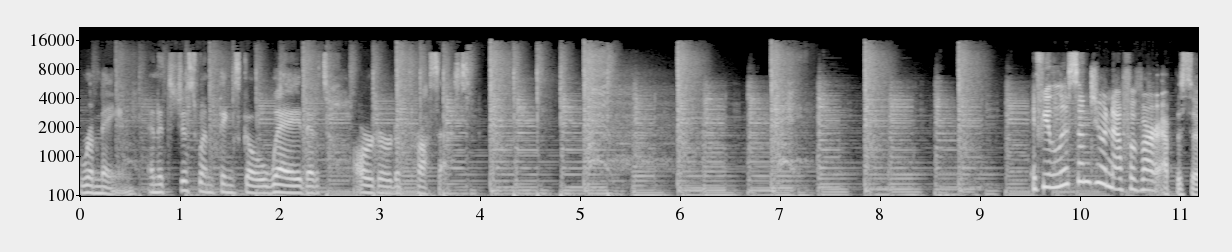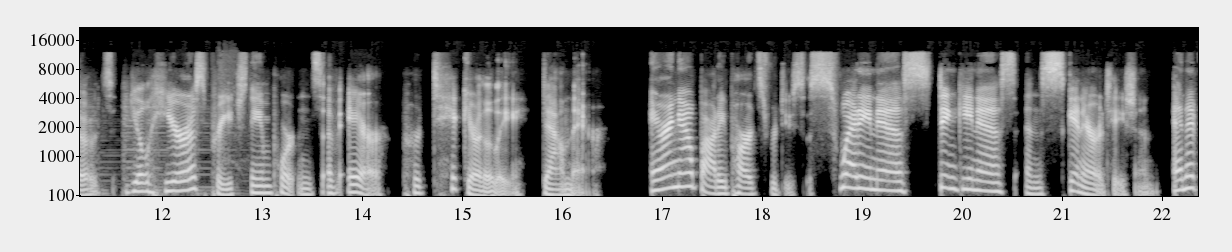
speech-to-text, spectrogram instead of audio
remain. And it's just when things go away that it's harder to process If you listen to enough of our episodes, you'll hear us preach the importance of air, particularly down there. Airing out body parts reduces sweatiness, stinkiness, and skin irritation. And it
